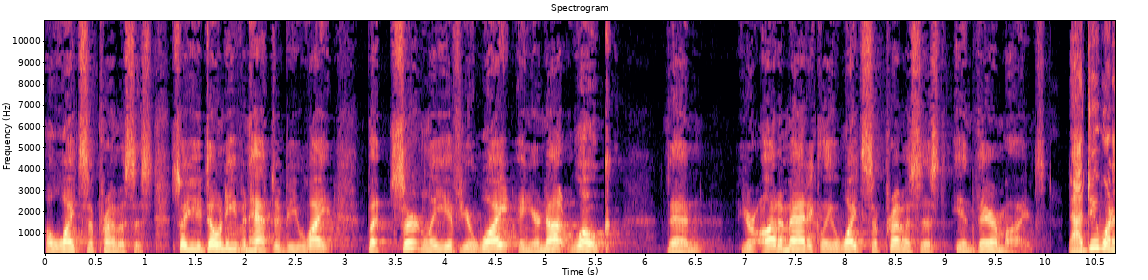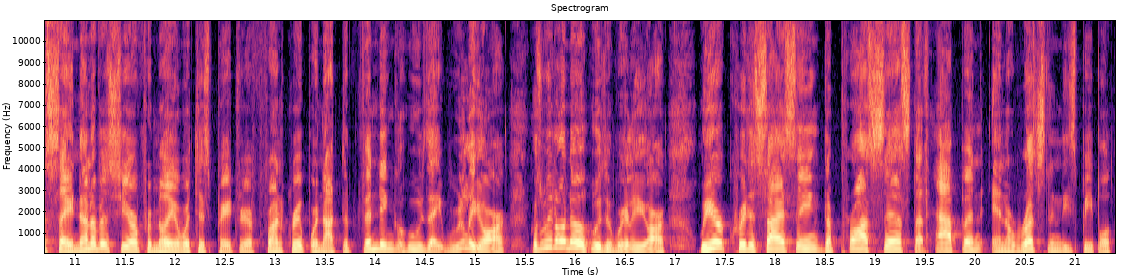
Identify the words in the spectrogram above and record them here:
a white supremacist. So you don't even have to be white. But certainly, if you're white and you're not woke, then you're automatically a white supremacist in their minds. Now, I do want to say none of us here are familiar with this Patriot Front group. We're not defending who they really are because we don't know who they really are. We are criticizing the process that happened in arresting these people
